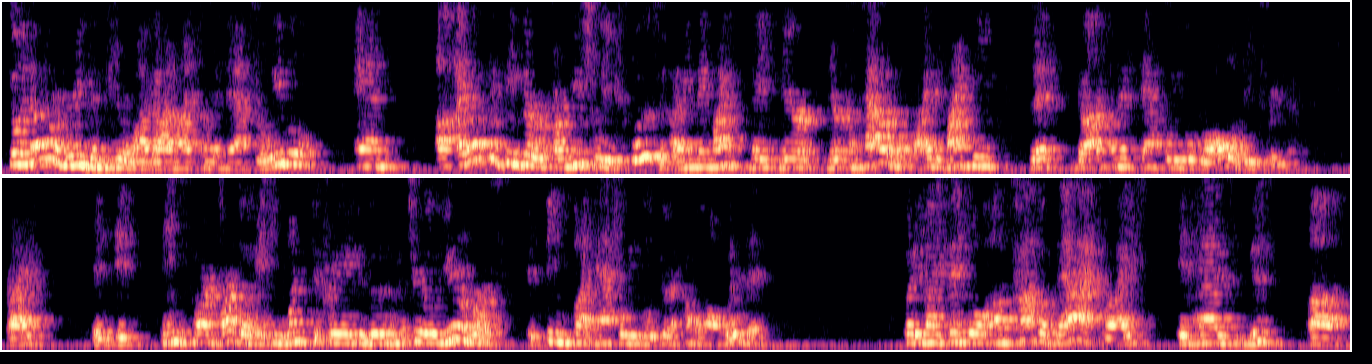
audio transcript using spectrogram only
So a number of reasons here why God might permit natural evil, and uh, I don't think these are, are mutually exclusive. I mean, they might, they, they're, they're compatible, right? It might be that God permits natural evil for all of these reasons, right? It, it seems part and parcel, if he wants to create the good of the material universe, it seems like natural evil is going to come along with it. But he might think, well, on top of that, right, it has this uh,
